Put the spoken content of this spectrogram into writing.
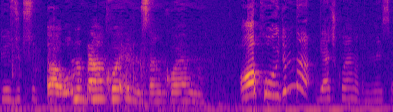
Gözüksün. Ya onu ben koyarım sen koyamam. Aa koydum da. Gerçi koyamadım neyse.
